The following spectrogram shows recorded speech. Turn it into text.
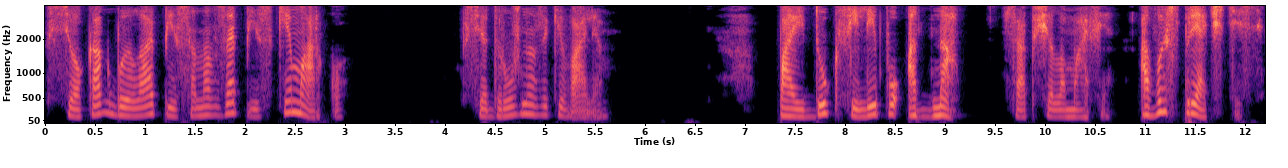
Все, как было описано в записке Марку. Все дружно закивали. «Пойду к Филиппу одна», — сообщила Мафи, — «а вы спрячьтесь.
